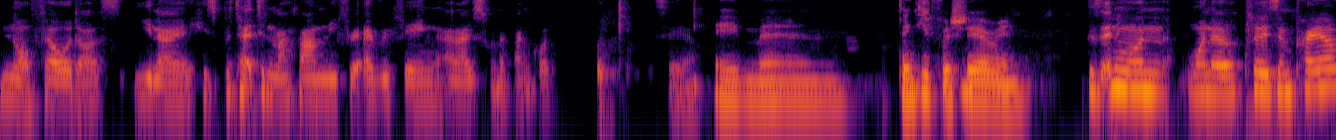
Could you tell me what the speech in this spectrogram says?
not failed us. You know, he's protected my family through everything, and I just want to thank God. So yeah. Amen. Thank you for sharing. Does anyone want to close in prayer?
